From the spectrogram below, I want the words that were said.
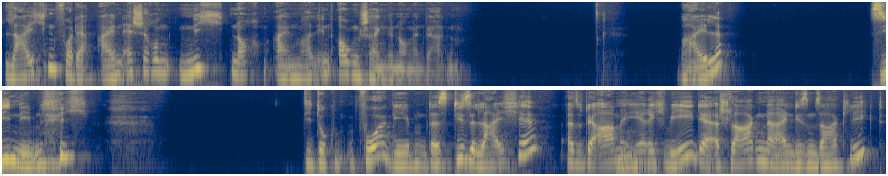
Leichen vor der Einäscherung nicht noch einmal in Augenschein genommen werden. Weil sie nämlich die Dok vorgeben, dass diese Leiche, also der arme Erich W., der erschlagen da in diesem Sarg liegt,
